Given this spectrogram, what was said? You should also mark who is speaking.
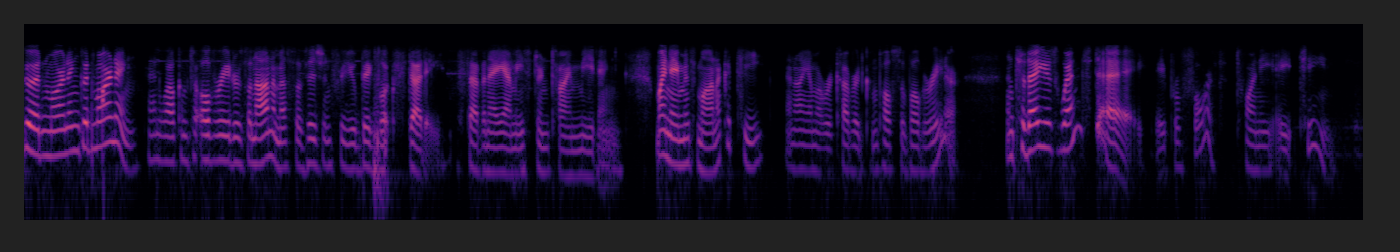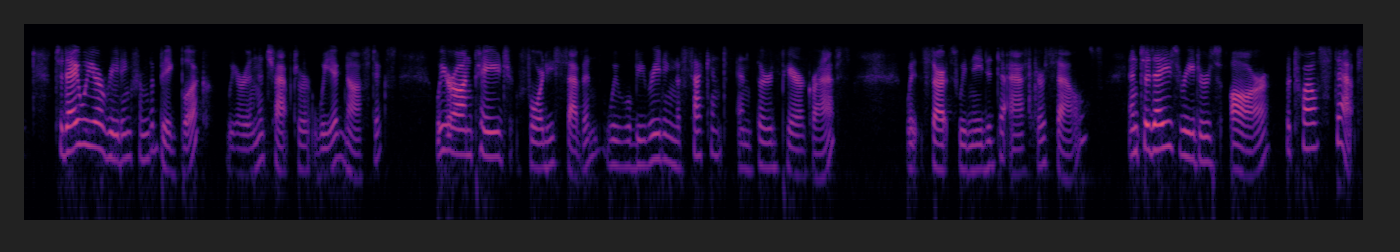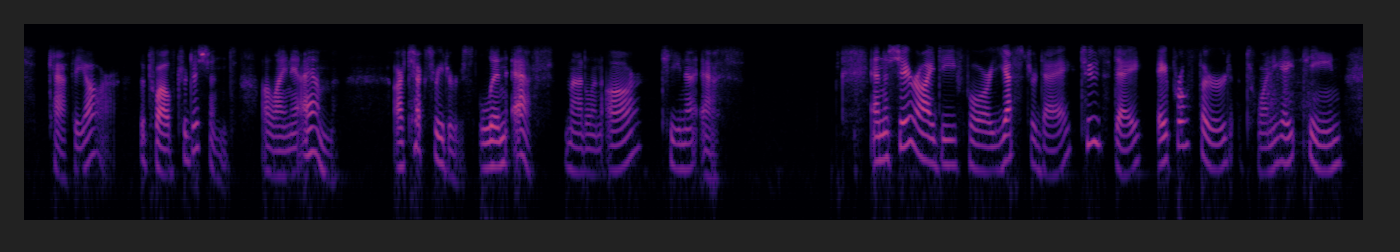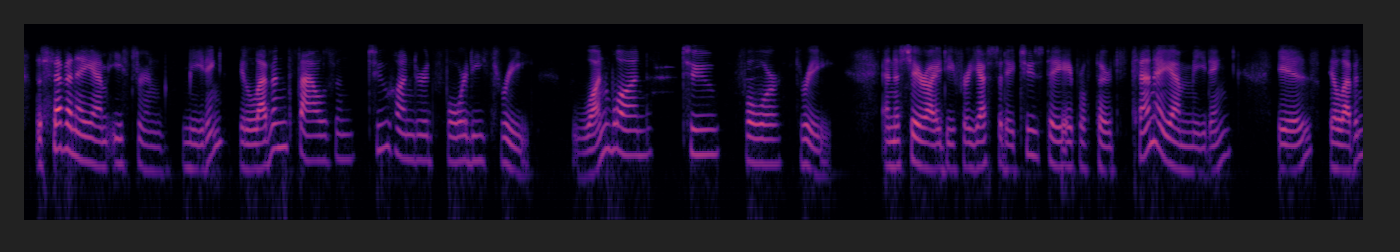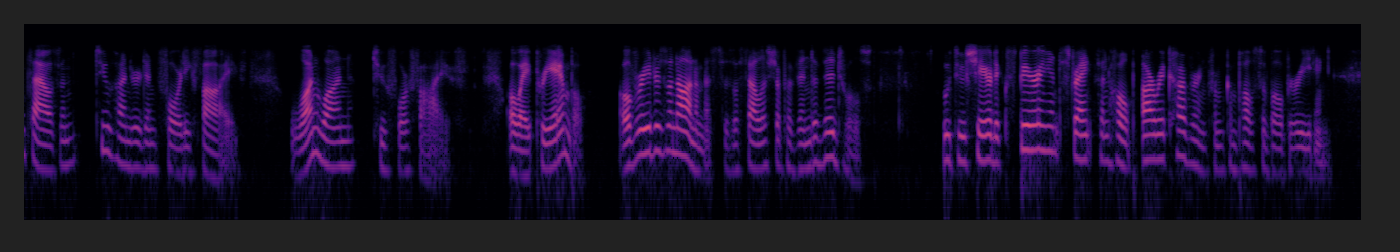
Speaker 1: Good morning, good morning, and welcome to Overeaters Anonymous, a Vision for You Big Book study, 7 a.m. Eastern Time meeting. My name is Monica T., and I am a recovered compulsive overeater. And today is Wednesday, April 4th, 2018. Today we are reading from the Big Book. We are in the chapter We Agnostics. We are on page 47. We will be reading the second and third paragraphs it starts, we needed to ask ourselves. And today's readers are the 12 Steps, Kathy R., the 12 Traditions, Elena M., our text readers, Lynn F., Madeline R., Tina S. And the share ID for yesterday, Tuesday, April 3rd, 2018, the 7 a.m. Eastern meeting, 11,243. 11243. And the share ID for yesterday, Tuesday, April 3rd, 10 a.m. meeting is 11,245. 11245. OA Preamble. Overeaters Anonymous is a fellowship of individuals who, through shared experience, strength, and hope, are recovering from compulsive overeating.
